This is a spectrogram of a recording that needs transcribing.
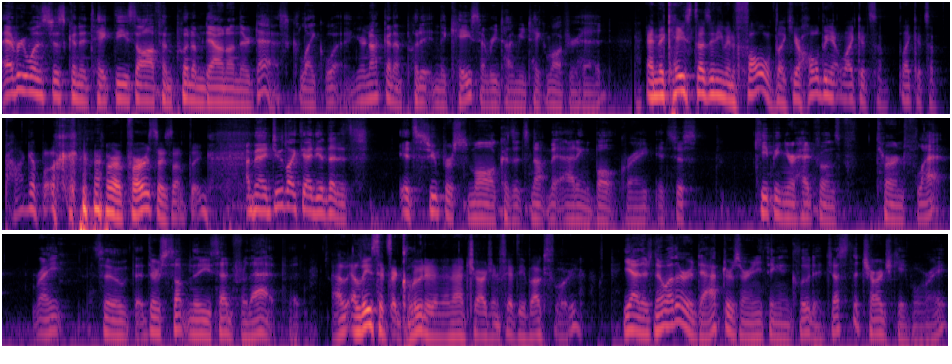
everyone's just going to take these off and put them down on their desk. Like what? You're not going to put it in the case every time you take them off your head. And the case doesn't even fold. Like you're holding it like it's a like it's a pocketbook or a purse or something. I mean i do like the idea that it's it's super small because it's not adding bulk right? It's just keeping your headphones turned flat right? So th- there's something that you said for that but at, least it's included and they're not charging 50 bucks for it yeah, there's no other adapters or anything included, just the charge cable, right?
